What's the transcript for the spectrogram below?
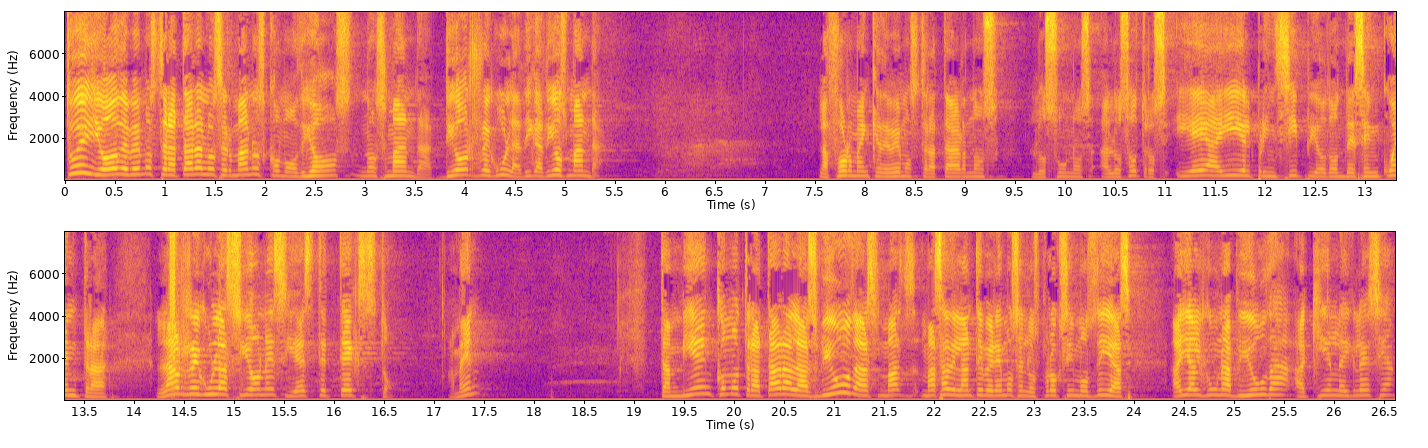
Tú y yo debemos tratar a los hermanos como Dios nos manda. Dios regula, diga, Dios manda. La forma en que debemos tratarnos los unos a los otros. Y he ahí el principio donde se encuentra las regulaciones y este texto. Amén. También cómo tratar a las viudas, más, más adelante veremos en los próximos días. ¿Hay alguna viuda aquí en la iglesia?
